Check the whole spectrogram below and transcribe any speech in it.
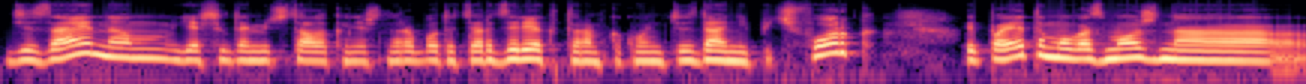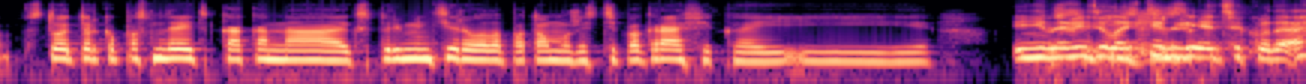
дизайном. Я всегда мечтала, конечно, работать арт-директором в каком-нибудь издании Pitchfork. И поэтому, возможно, стоит только посмотреть, как она экспериментировала потом уже с типографикой и... И ненавидела Хельветику, да?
